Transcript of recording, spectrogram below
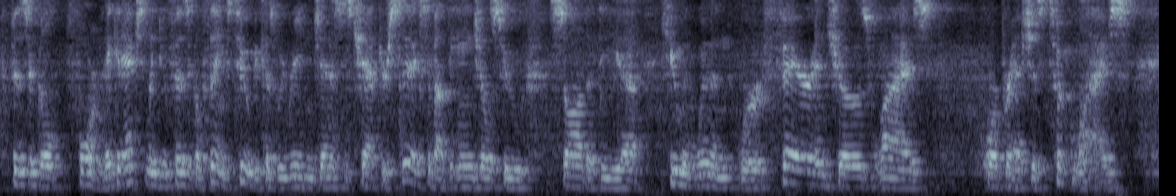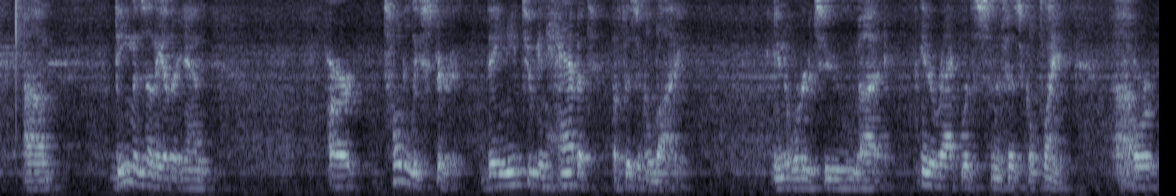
physical form. They can actually do physical things too, because we read in Genesis chapter 6 about the angels who saw that the uh, human women were fair and chose wives, or perhaps just took wives. Um, demons, on the other hand, are totally spirit. They need to inhabit a physical body in order to uh, interact with us in the physical plane, uh, or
